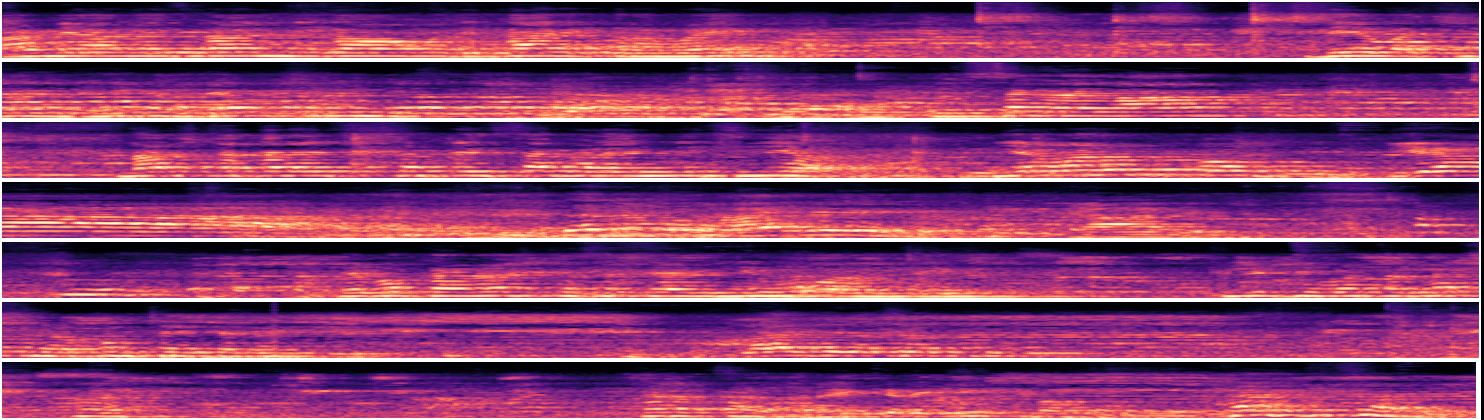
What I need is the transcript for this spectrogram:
आम्ही आलो रान्नी गावामध्ये कार्यक्रम आहे. देवाची नांदी का? देवाची रंगी तर सगळ्याला नाश्ता करायच्यासाठी सगळ्यांनीच या. या मला पाहिजे या. अरे या रे. हे बघा नाश्त्यासाठी आम्ही लिंबू आणले लिंबू मात्र लक्ष्मी द्यायची हां. खरं खरं खरं चालेल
